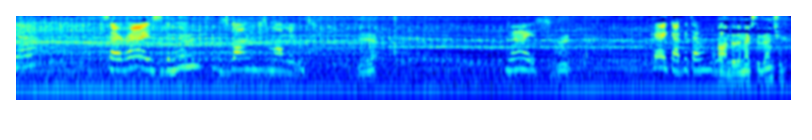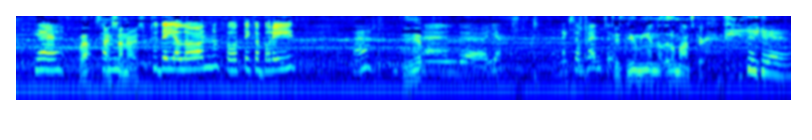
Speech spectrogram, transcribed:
Yeah. Sunrise. The moon is gone this moment. Yeah. Nice. All right. Okay, Captain. On to the next adventure. Yeah. Well, Some- nice sunrise. Today alone for take a break. Huh? Yep. Uh. Next adventure. Just you, me, and the little monster. yeah.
